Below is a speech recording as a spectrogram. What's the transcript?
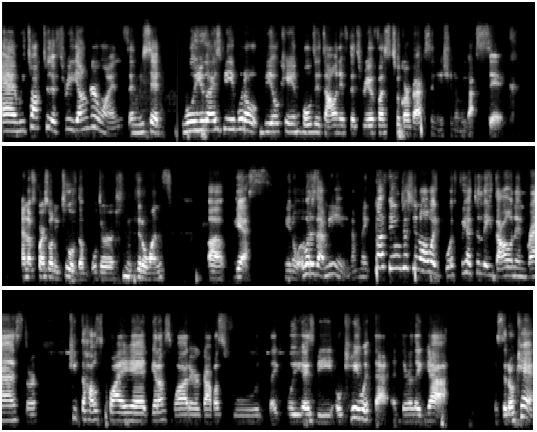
and we talked to the three younger ones and we said, Will you guys be able to be okay and hold it down if the three of us took our vaccination and we got sick? And of course, only two of the older little ones. Uh, yes. You know, what does that mean? I'm like, nothing, just, you know, like if we had to lay down and rest or keep the house quiet, get us water, grab us food, like, will you guys be okay with that? And they're like, yeah. I said, okay.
